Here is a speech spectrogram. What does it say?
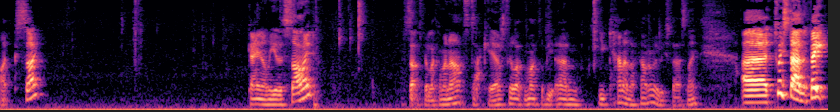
like so. Again on the other side. Start to feel like I'm an art attack here. I feel like Michael B. Um, Buchanan. I can't remember his first name. Uh, twist down the feet.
